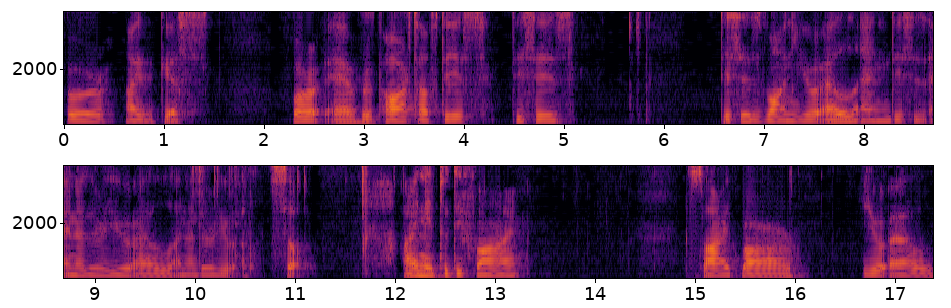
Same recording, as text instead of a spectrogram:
for I guess for every part of this this is this is one UL and this is another UL another UL so I need to define sidebar ul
